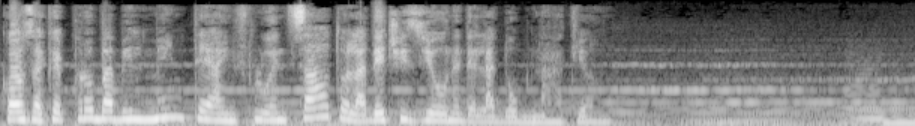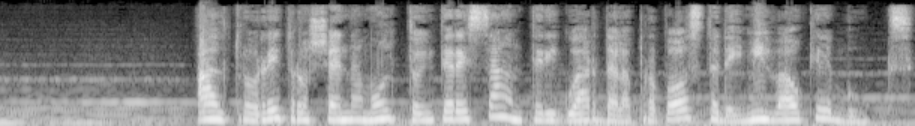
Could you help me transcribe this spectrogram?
cosa che probabilmente ha influenzato la decisione della Dubnation. Altro retroscena molto interessante riguarda la proposta dei Milwaukee Bucks,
